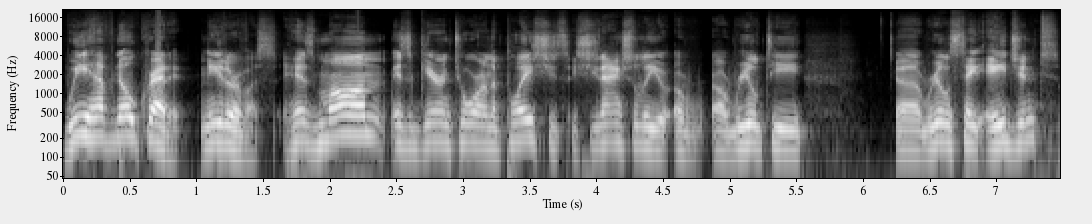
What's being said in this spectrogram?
We have no credit, neither of us. His mom is a guarantor on the place. She's she's actually a, a realty, uh, real estate agent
